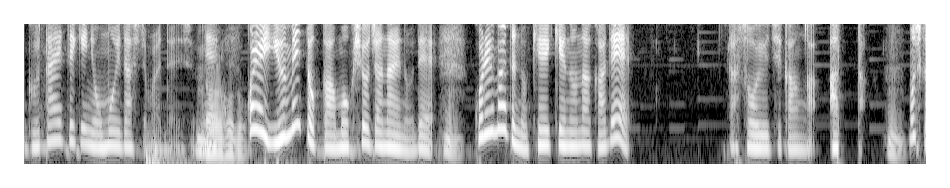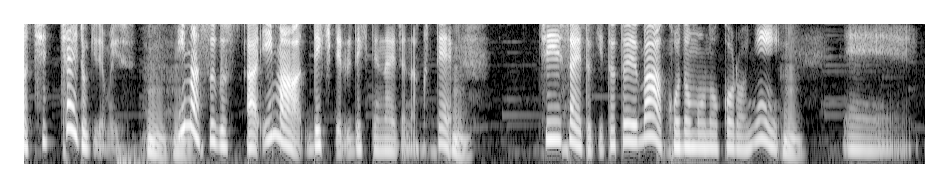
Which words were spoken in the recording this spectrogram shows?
具体的に思い出してもらいたいんですよね。なるほど。これ夢とか目標じゃないので、うん。これまでの経験の中で、あそういう時間があった。うん。もしくはちっちゃい時でもいいです。うんうん。今すぐ、あ、今できてるできてないじゃなくて、うん。小さい時、例えば子供の頃に、うん。えー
